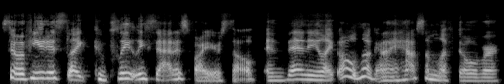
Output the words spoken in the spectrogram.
So if you just like completely satisfy yourself and then you're like oh look and i have some left over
